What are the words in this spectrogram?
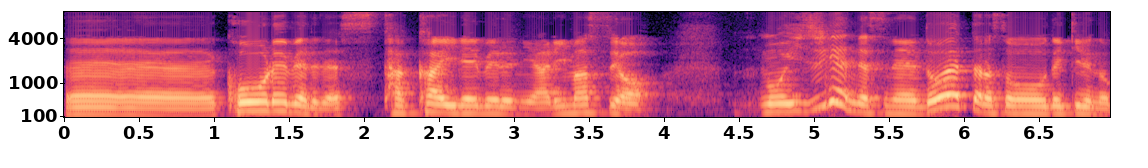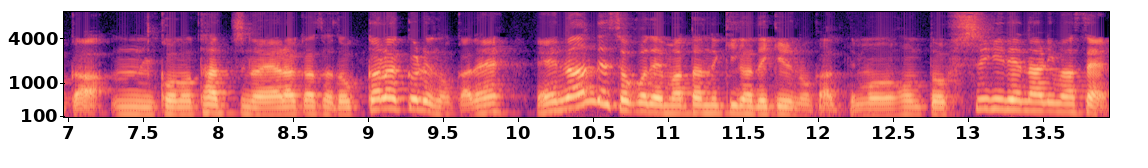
えー、高レベルです。高いレベルにありますよ。もう異次元ですね。どうやったらそうできるのか。うん、このタッチの柔らかさどっから来るのかね。え、なんでそこで股抜きができるのかってもう本当不思議でなりません。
